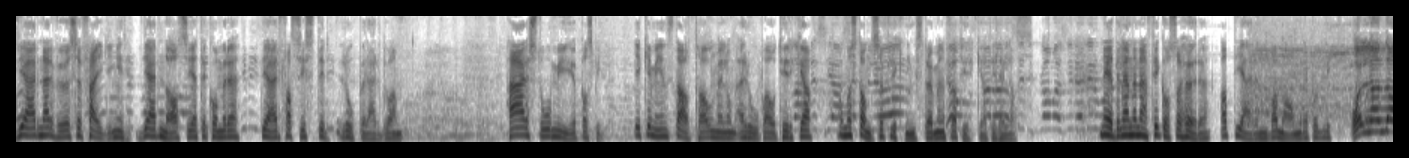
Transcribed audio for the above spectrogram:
De er nervøse feiginger, de er nazietterkommere, de er fascister, roper Erdogan. Her sto mye på spill. Ikke minst avtalen mellom Europa og Tyrkia om å stanse flyktningstrømmen fra Tyrkia til Hellas. Nederlenderne fikk også høre at de er en bananrepublikk. Hollanda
